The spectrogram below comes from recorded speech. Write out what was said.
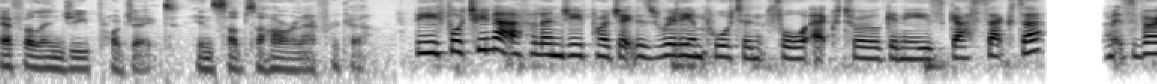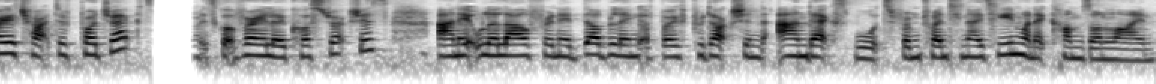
FLNG project in sub-Saharan Africa. The Fortuna FLNG project is really important for Equatorial Guinea's gas sector. Um, it's a very attractive project. Um, it's got very low cost structures and it will allow for a doubling of both production and exports from 2019 when it comes online.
